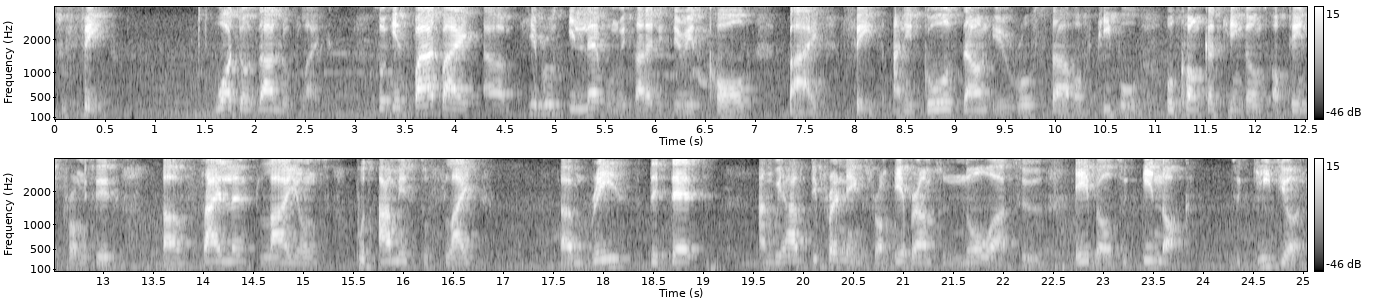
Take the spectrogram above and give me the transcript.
to faith, what does that look like? So, inspired by um, Hebrews 11, we started the series called By Faith, and it goes down a roster of people who conquered kingdoms, obtained promises, um, silenced lions, put armies to flight, um, raised the dead, and we have different names from Abraham to Noah to Abel to Enoch to Gideon,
